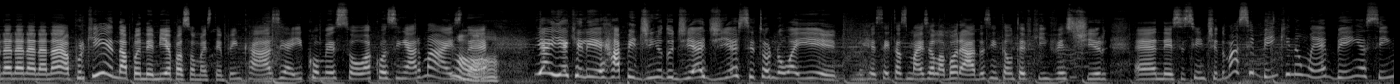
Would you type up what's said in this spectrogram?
nananana, porque na pandemia passou mais tempo em casa e aí começou a cozinhar mais, né? E aí aquele rapidinho do dia a dia se tornou aí receitas mais elaboradas, então teve que investir é, nesse sentido. Mas se bem que não é bem assim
